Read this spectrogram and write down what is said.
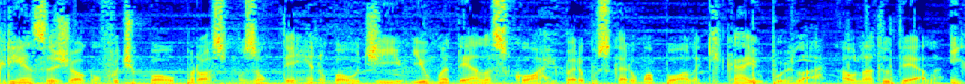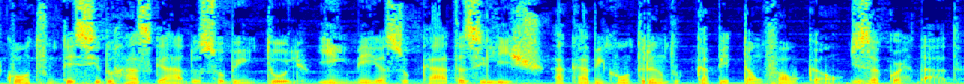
Crianças jogam futebol próximos a um terreno baldio e uma delas corre para buscar uma bola que caiu por lá. Ao lado dela, encontra um tecido rasgado sob o entulho e, em meio a sucatas e lixo, acaba encontrando Capitão Falcão, desacordado.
